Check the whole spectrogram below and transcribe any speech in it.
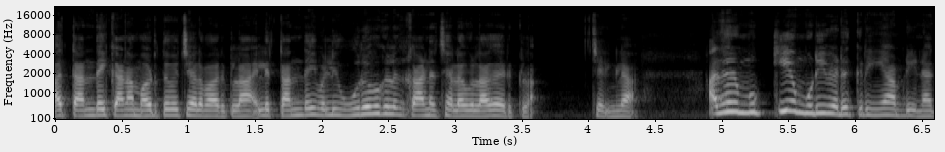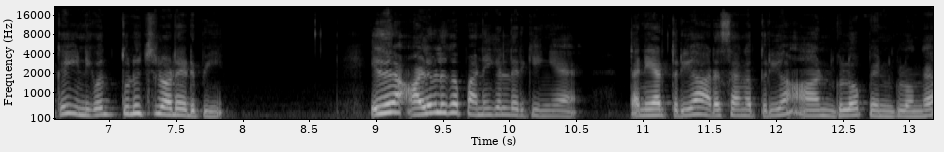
அது தந்தைக்கான மருத்துவ செலவாக இருக்கலாம் இல்லை தந்தை வழி உறவுகளுக்கான செலவுகளாக இருக்கலாம். சரிங்களா? அது முக்கிய முடிவு எடுக்கிறீங்க அப்படின்னாக்க இன்றைக்கி வந்து துணிச்சலோடு எடுப்பீங்க. இதில் அலுவலக பணிகளில் இருக்கீங்க. தனியார் துறையோ அரசாங்கத்துறையோ ஆண்களோ பெண்களோங்க.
